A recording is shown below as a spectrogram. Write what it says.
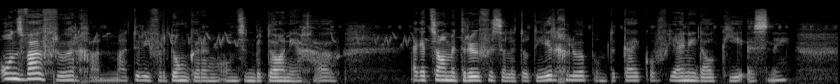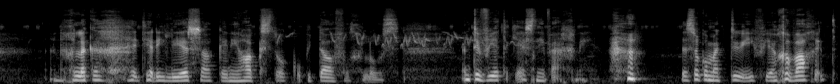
Ons wou vroeër gaan, maar toe die verdonkering ons in Betanië gehou. Ek het saam met Rufus hulle tot hier geloop om te kyk of jy nie dalk hier is nie. En gelukkig het jy die leersak en die hakstok op die tafel gelos. En toe weet ek jy's nie weg nie. Dis hoekom ek toe hier vir jou gewag het.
